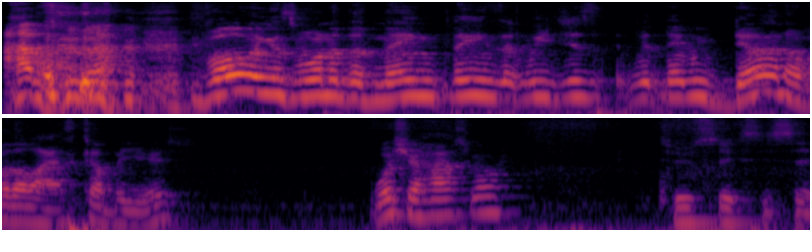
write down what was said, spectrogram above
I don't know. bowling is one of the main things that we just that we've done over the last couple of years. What's your high score? 266.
